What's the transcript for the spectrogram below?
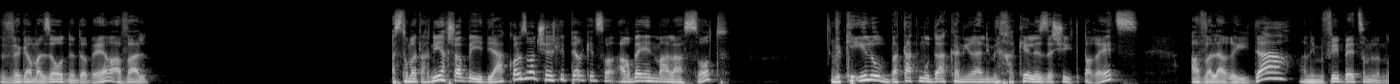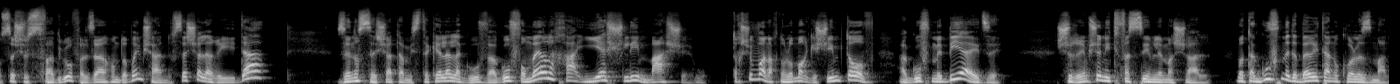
וגם על זה עוד נדבר, אבל... אז זאת אומרת, אני עכשיו בידיעה כל הזמן שיש לי פרקינסון, הרבה אין מה לעשות, וכאילו בתת מודע כנראה אני מחכה לזה שיתפרץ, אבל הרעידה, אני מביא בעצם לנושא של שפת גוף, על זה אנחנו מדברים, שהנושא של הרעידה, זה נושא שאתה מסתכל על הגוף, והגוף אומר לך, יש לי משהו. תחשבו, אנחנו לא מרגישים טוב, הגוף מביע את זה. שרירים שנתפסים למשל. זאת אומרת, הגוף מדבר איתנו כל הזמן.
